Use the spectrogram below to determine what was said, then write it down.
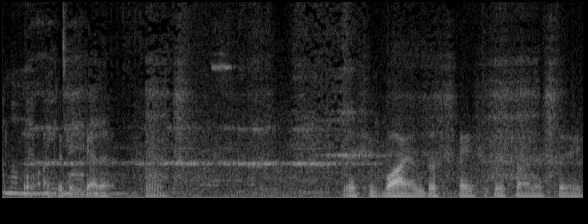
I'm on my but I didn't get it. So this is why I'm just basically trying to see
